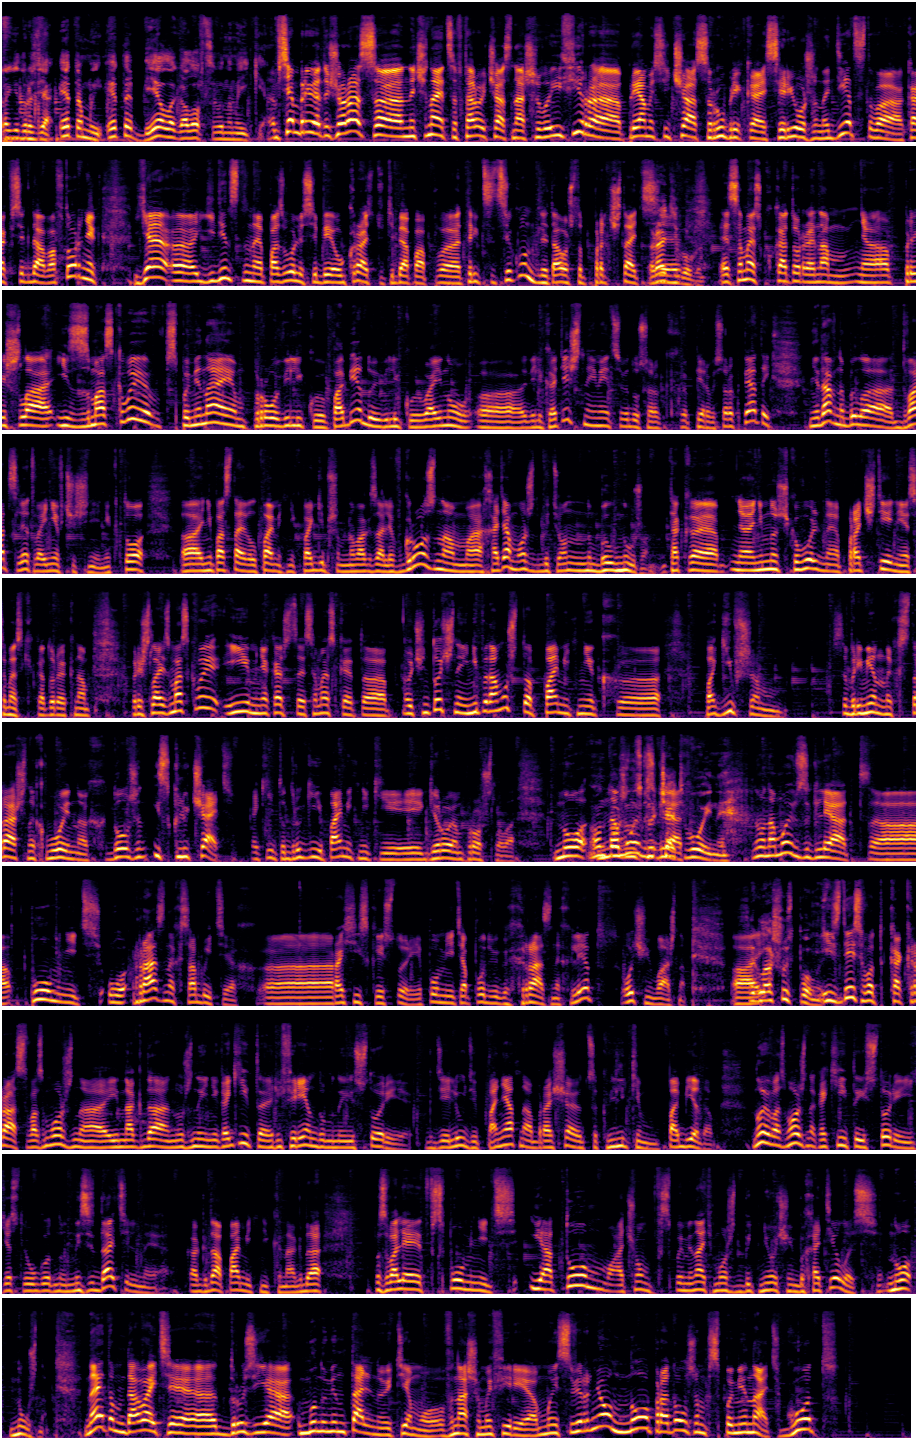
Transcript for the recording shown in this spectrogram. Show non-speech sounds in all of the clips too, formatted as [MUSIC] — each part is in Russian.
Дорогие друзья, это мы, это Белоголовцевы на маяке. Всем привет еще раз. А, Начинается второй час нашего эфира. Прямо сейчас рубрика «Сережина детство», как всегда, во вторник. Я э, единственное позволю себе украсть у тебя, пап, э, 30 секунд для того, чтобы прочитать э, Ради бога. смс которая нам э, пришла из Москвы. Вспоминаем про Великую Победу и Великую войну э, Великой Отечественной, имеется в виду 41-45. Недавно было 20 лет войне в Чечне. Никто э, не поставил памятник погибшим на вокзале в Грозном, э, хотя, может быть, он был нужен. Такое э, немножечко вольное прочтение смс которая к нам пришла из Москвы, и мне кажется, смс это очень точно, и не потому, что памятник э, погибшим в современных страшных войнах должен исключать какие-то другие памятники героям прошлого. Но Он на должен мой исключать взгляд, войны. но, на мой взгляд, э, помнить о разных событиях э, российской истории, помнить о подвигах разных лет очень важно. А, Соглашусь полностью. и здесь вот как раз, возможно, иногда нужны не какие-то референдумные истории, где люди, понятно, обращаются к великим победам, но и, возможно, какие-то истории, если угодно, назидательные, когда памятник иногда позволяет вспомнить и о том, о чем вспоминать, может быть, не очень бы хотелось, но нужно. На этом давайте, э, друзья, монументальную тему в нашем эфире мы свернем, но продолжим вспоминать. Год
